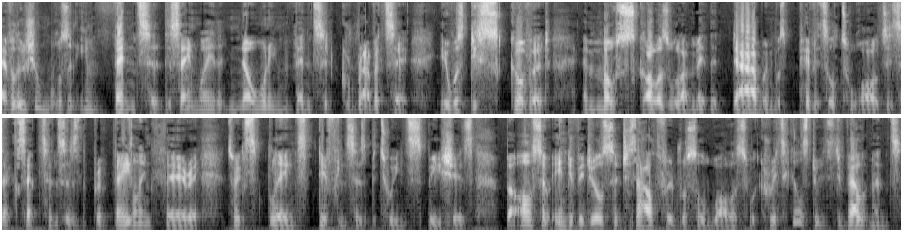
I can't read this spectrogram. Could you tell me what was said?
Evolution wasn't invented the same way that no one invented gravity. It was discovered, and most scholars will admit that Darwin was pivotal towards its acceptance as the prevailing theory to explain differences between species. But also individuals such as Alfred Russel Wallace were critical to its development.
